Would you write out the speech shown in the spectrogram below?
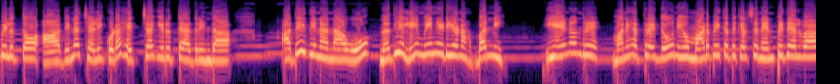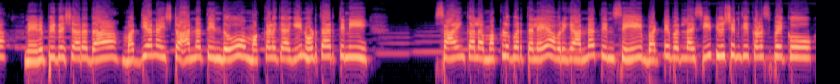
ಬೀಳುತ್ತೋ ಆ ದಿನ ಚಳಿ ಕೂಡ ಹೆಚ್ಚಾಗಿರುತ್ತೆ ಅದರಿಂದ ಅದೇ ದಿನ ನಾವು ನದಿಯಲ್ಲಿ ಮೀನ್ ಹಿಡಿಯೋಣ, ಬನ್ನಿ. ಏನು ಅಂದ್ರೆ, ಮನೆ ಹತ್ರ ಇದ್ದು ನೀವು ಮಾಡಬೇಕಾದ ಕೆಲಸ ನೆನಪಿದೆ ಅಲ್ವಾ? ನೆನಪಿದೆ ಶಾರದಾ. ಮಧ್ಯಾಹ್ನ ಇಷ್ಟು ಅನ್ನ ತಿಂದು ಮಕ್ಕಳಿಗಾಗಿ ನೋಡ್ತಾ ಇರ್ತೀನಿ. ಸಾಯಂಕಾಲ ಮಕ್ಕಳು ಬರ್ತಲೆ ಅವರಿಗೆ ಅನ್ನ ತಿನ್ಸಿ, ಬಟ್ಟೆ ಬದಲಾಯಿಸಿ ಟ್ಯೂಷನ್ಗೆ ಕಳಿಸ್ಬೇಕು.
